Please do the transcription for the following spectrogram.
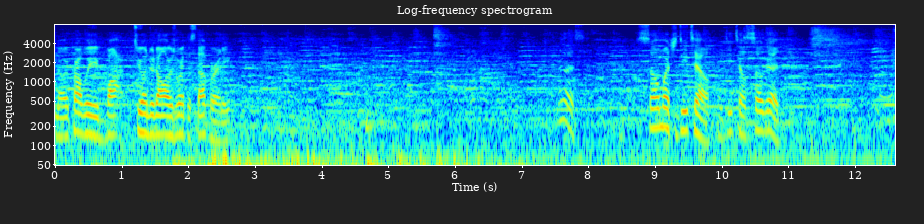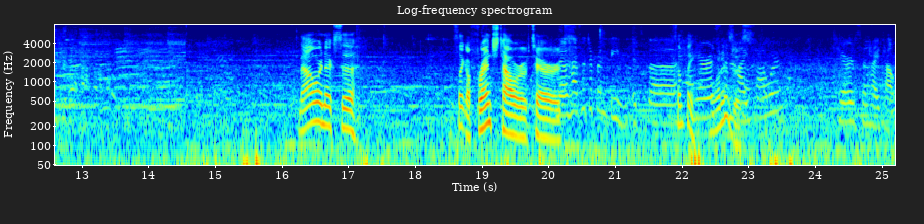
don't know, we probably bought $200 worth of stuff already. Look at this. So much detail. The detail's so good. Now we're next to it's like a French Tower of Terror. No, it has a different theme. It's the Something- Harrison what is this? High Tower. Harrison Hightower.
